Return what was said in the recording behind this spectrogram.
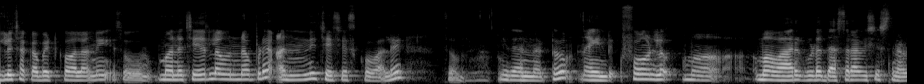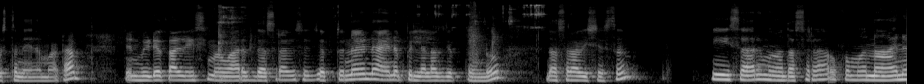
ఇల్లు చక్క పెట్టుకోవాలని సో మన చీరలో ఉన్నప్పుడే అన్నీ చేసేసుకోవాలి. సో ఇది అన్నట్టు అండ్ ఫోన్లో మా మా వారు కూడా దసరా విషయస్ నడుస్తున్నాయి అన్నమాట నేను వీడియో కాల్ చేసి మా వారికి దసరా విషయం చెప్తున్నా అండ్ ఆయన పిల్లలకు చెప్తుండు దసరా విషెస్. ఈసారి మా దసరా ఒక మా నాయన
